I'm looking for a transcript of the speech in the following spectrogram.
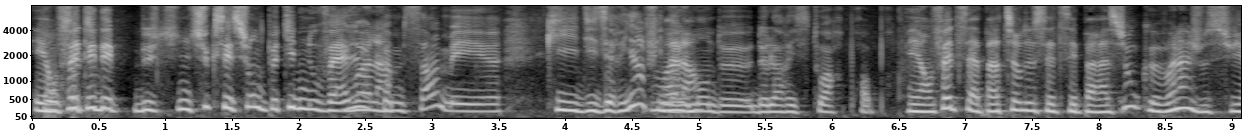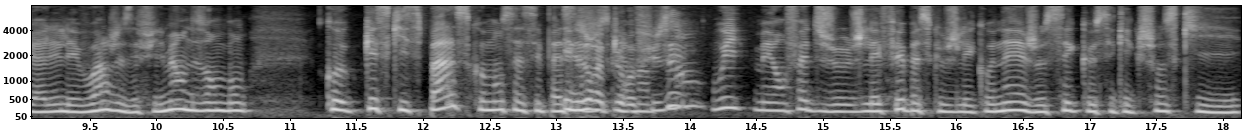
Et en fait, c'était une succession de petites nouvelles comme ça, mais euh, qui disaient rien finalement de, leur histoire propre. Et en fait, c'est à partir de cette séparation que voilà, je suis allée les voir, je les ai filmés en disant bon. Qu'est-ce qui se passe? Comment ça s'est passé Ils auraient pu refuser. Oui, mais en fait, je, je l'ai fait parce que je les connais. Je sais que c'est quelque chose qui,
